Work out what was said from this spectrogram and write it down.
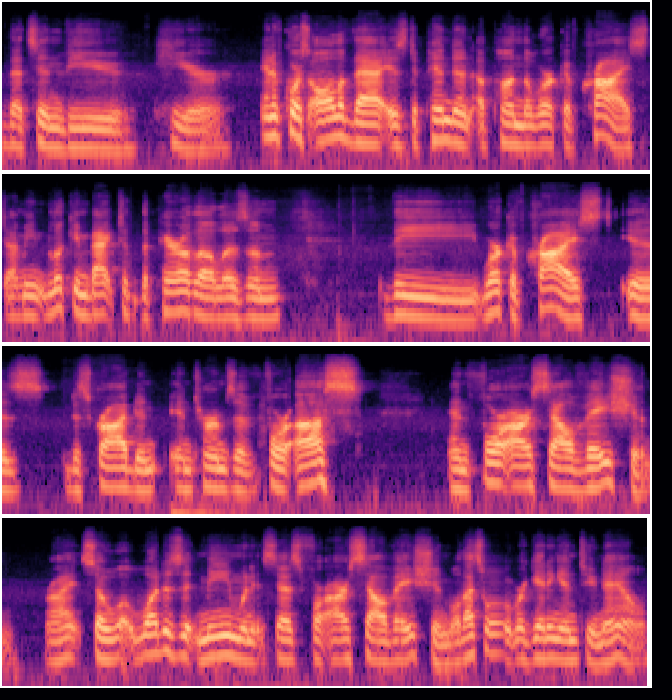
that's in view here. And of course, all of that is dependent upon the work of Christ. I mean, looking back to the parallelism, the work of Christ is described in, in terms of for us and for our salvation right? So, what, what does it mean when it says for our salvation? Well, that's what we're getting into now.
